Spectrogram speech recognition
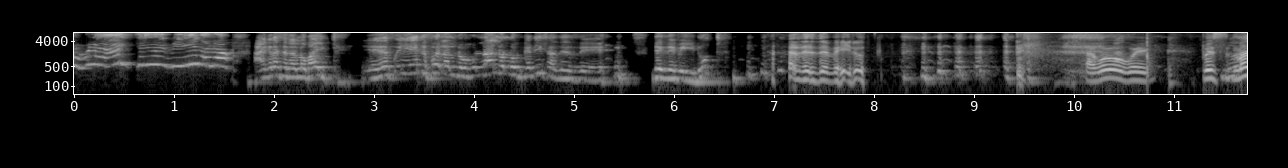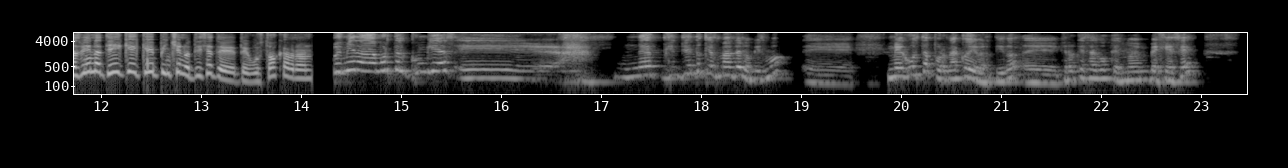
ay, qué mi ídolo. Ah, gracias, Lalo, bye. Ese fue, ese fue Lalo, Lalo Longaniza desde, desde Beirut. Desde Beirut. A huevo, güey. Pues más bien a ti, ¿qué, qué pinche noticia te, te gustó, cabrón? Pues mira, Mortal Cumbias, eh, siento que es más de lo mismo. Eh, me gusta por naco divertido. eh, creo que es algo que no envejece,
